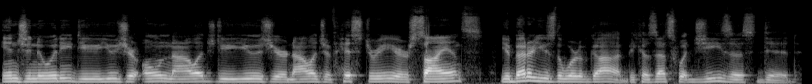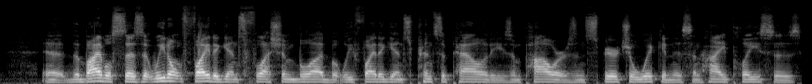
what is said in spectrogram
ingenuity? Do you use your own knowledge? Do you use your knowledge of history or science? You better use the Word of God because that's what Jesus did. Uh, the Bible says that we don't fight against flesh and blood, but we fight against principalities and powers and spiritual wickedness in high places.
